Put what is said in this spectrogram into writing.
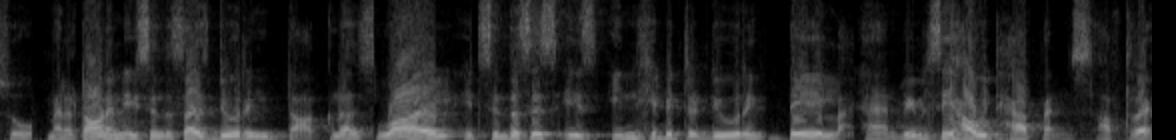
So melatonin is synthesized during darkness while its synthesis is inhibited during daylight and we will see how it happens after a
